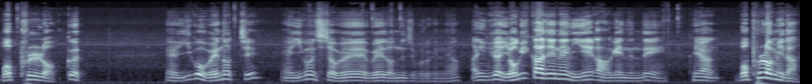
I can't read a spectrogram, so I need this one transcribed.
머플러 끝. 예, 이거 왜 넣었지? 예, 이건 진짜 왜, 왜 넣었는지 모르겠네요. 아니, 그러니까 여기까지는 이해가 가겠는데, 그냥 머플러입니다.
